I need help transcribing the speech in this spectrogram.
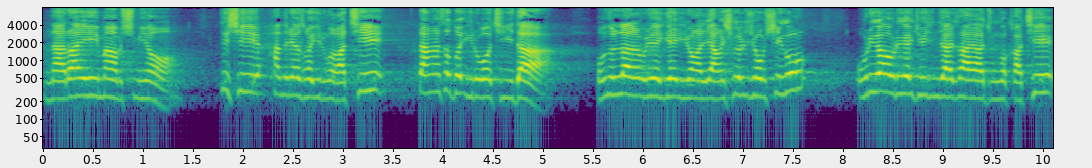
나라의 임하시며 뜻이 하늘에서 이룬 것 같이 땅에서도 이루어지이다. 오늘날 우리에게 일용할 양식을 주옵시고 우리가 우리에게 죄진 자를 사하여 준 것 같이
